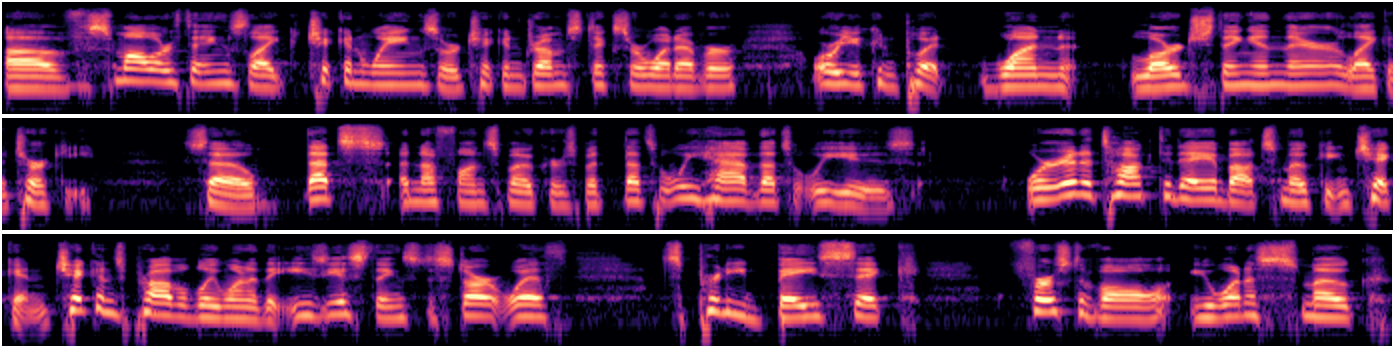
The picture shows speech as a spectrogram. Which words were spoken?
of smaller things like chicken wings or chicken drumsticks or whatever, or you can put one large thing in there like a turkey. So that's enough on smokers, but that's what we have, that's what we use. We're going to talk today about smoking chicken. Chicken's probably one of the easiest things to start with. It's pretty basic. First of all, you want to smoke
